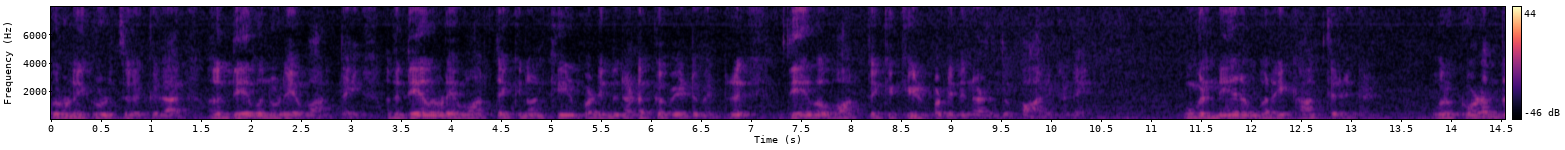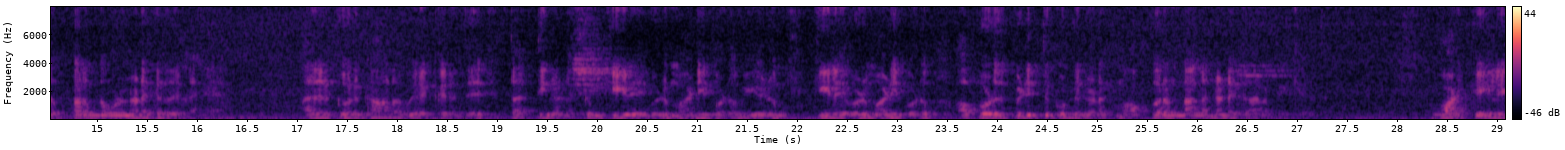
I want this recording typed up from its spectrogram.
பொருளை கொடுத்திருக்கிறார். அது தேவனுடைய வார்த்தை. அந்த தேவனுடைய வார்த்தைக்கு நான் கீழ்ப்படிந்து நடக்க வேண்டும் என்று தேவ வார்த்தைக்கு கீழ்ப்படிந்து நடந்து பாருங்களேன். உங்கள் நேரம் வரை காத்திருங்கள். ஒரு குழந்தை பிறந்தவுடன் நடக்கிறது இல்லைங்க. அதற்கு ஒரு காலம் இருக்கிறது. தத்தி நடக்கும் கீழே விழும் அடிபடும் எழும் கீழே விழும் அடிபடும். அப்பொழுது பிடித்து கொண்டு நடக்கும் அப்புறம்தாங்க நடக்க ஆரம்பிக்கிறது. வாழ்க்கையிலே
